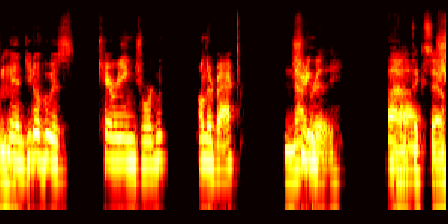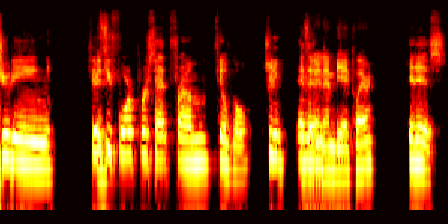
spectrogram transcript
Mhm. And do you know who is carrying Jordan on their back? not shooting- really. I don't Uh, think so. Shooting fifty four percent from field goal. Shooting, and Is then it an NBA player? it is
